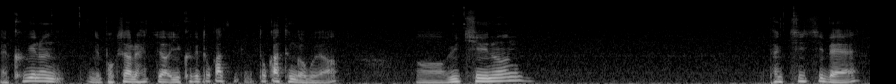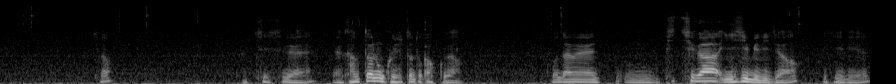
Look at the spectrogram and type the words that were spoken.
네, 크기는 이제 복사를 했죠. 이 크기 똑같 똑같은 거고요. 어, 위치는 170에 그렇죠? 170에 예, 각도는 90도 똑같고요. 그 다음에 음, 피치가 21이죠. 21.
